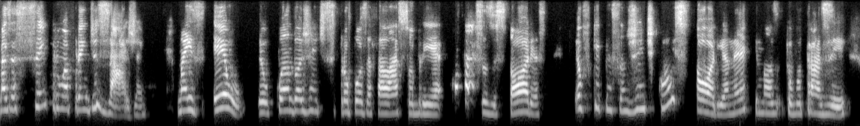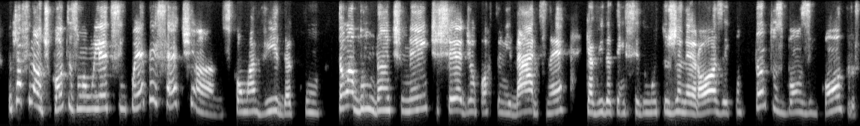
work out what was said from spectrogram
mas é sempre uma aprendizagem. Mas eu, eu quando a gente se propôs a falar sobre é, contar essas histórias, eu fiquei pensando, gente, qual história, né, que, nós, que eu vou trazer? Porque, afinal de contas, uma mulher de 57 anos, com uma vida com tão abundantemente cheia de oportunidades, né, que a vida tem sido muito generosa e com tantos bons encontros,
